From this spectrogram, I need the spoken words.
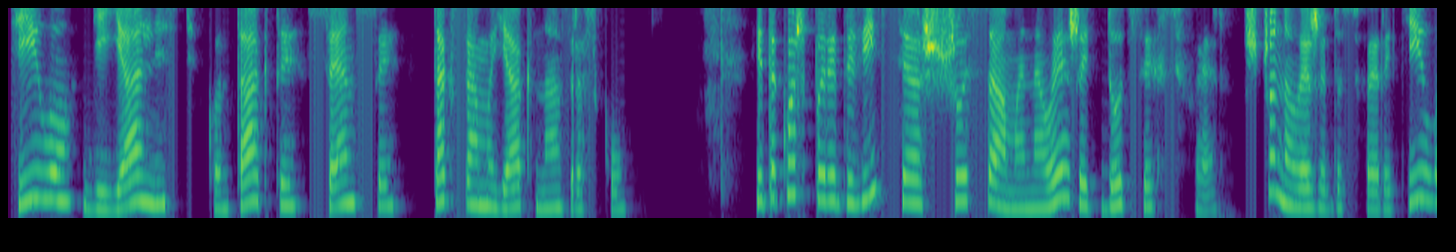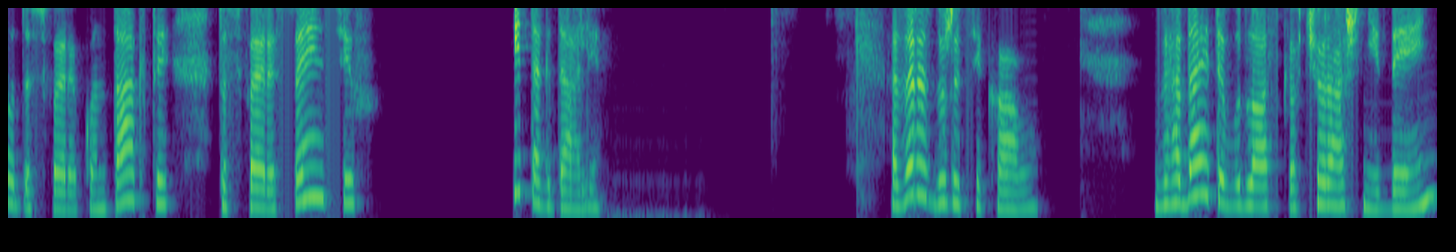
тіло, діяльність, контакти, сенси так само, як на зразку. І також передивіться, що саме належить до цих сфер, що належить до сфери тіла, до сфери контакти, до сфери сенсів і так далі. А зараз дуже цікаво. Згадайте, будь ласка, вчорашній день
